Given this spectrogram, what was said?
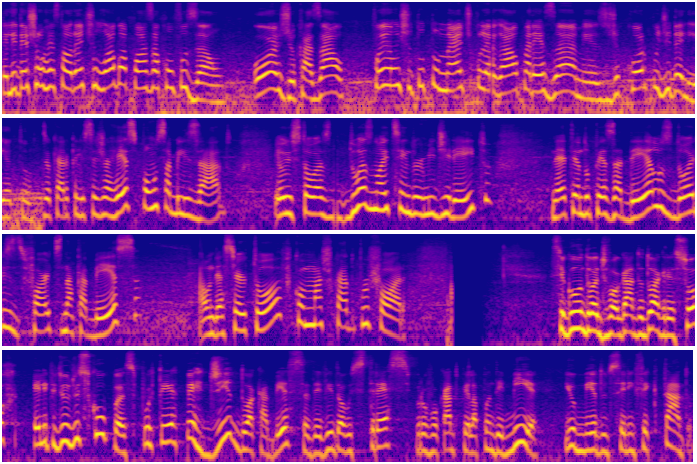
Ele deixou o restaurante logo após a confusão. Hoje, o casal foi ao Instituto Médico Legal para exames de corpo de delito. Eu quero que ele seja responsabilizado. Eu estou as duas noites sem dormir direito, né, tendo pesadelos, dores fortes na cabeça. Onde acertou, ficou machucado por fora. Segundo o advogado do agressor, ele pediu desculpas por ter perdido a cabeça devido ao estresse provocado pela pandemia e o medo de ser infectado.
